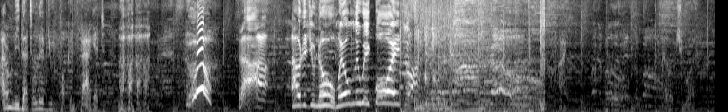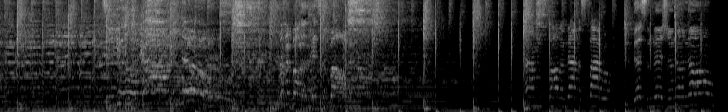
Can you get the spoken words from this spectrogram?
I don't need that to live, you fucking faggot. Ah! How did you know? My only weak point! destination unknown,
